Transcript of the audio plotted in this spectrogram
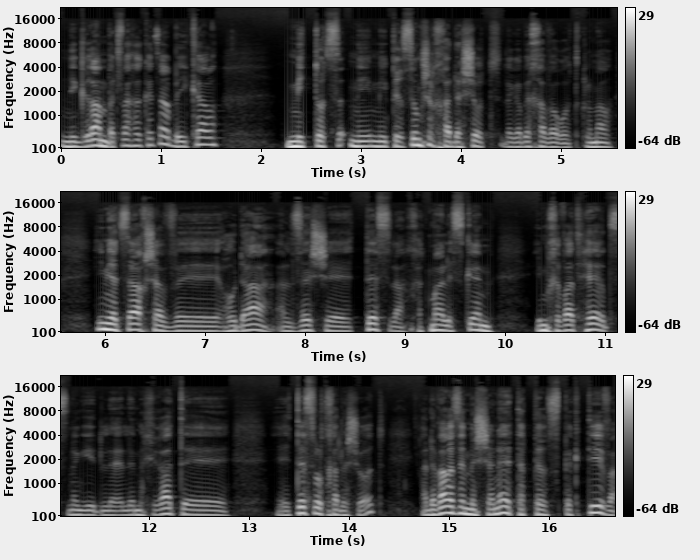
נגרם בטווח הקצר, בעיקר מתוצ... מפרסום של חדשות לגבי חברות. כלומר, אם יצאה עכשיו uh, הודעה על זה שטסלה חתמה על הסכם עם חברת הרץ, נגיד, למכירת uh, uh, טסלות חדשות, הדבר הזה משנה את הפרספקטיבה,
